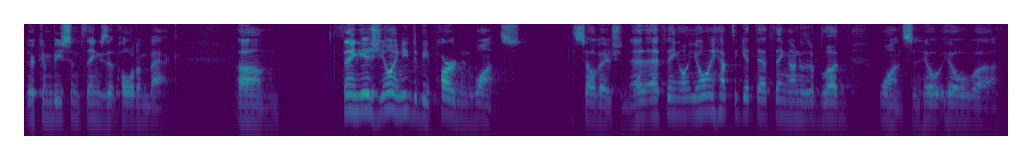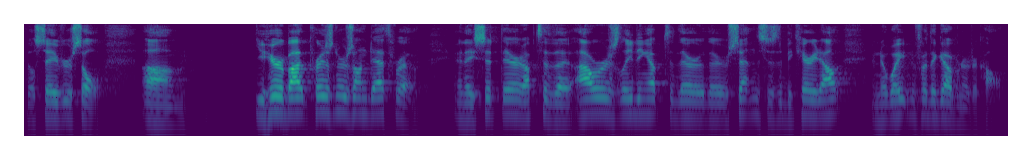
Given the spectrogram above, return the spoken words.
there can be some things that hold them back. Um, the thing is, you only need to be pardoned once. Salvation. That, that, thing, you only have to get that thing under the blood once, and he'll, he'll, uh, he'll save your soul. Um, you hear about prisoners on death row, and they sit there up to the hours leading up to their, their sentences to be carried out, and they're waiting for the governor to call.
